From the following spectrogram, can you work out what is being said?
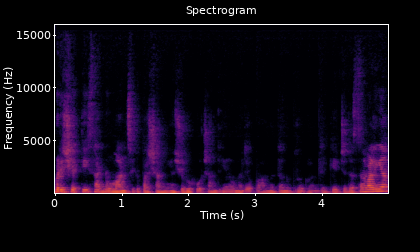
ਬੜੀ ਛੇਤੀ ਸਾਨੂੰ ਮਾਨਸਿਕ ਪਰੇਸ਼ਾਨੀਆਂ ਸ਼ੁਰੂ ਹੋ ਜਾਂਦੀਆਂ ਨੇ। ਉਹਨਾਂ ਦੇ ਉਪਾਅ ਮੈਂ ਤੁਹਾਨੂੰ ਪ੍ਰੋਗਰਾਮ ਦੇ ਕੇ ਚ ਦੱਸਣ ਵਾਲੀ ਹਾਂ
